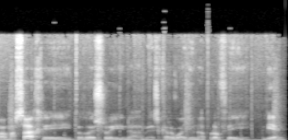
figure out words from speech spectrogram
Para masaje y todo eso y nada, me descargo ahí una profe y bien,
